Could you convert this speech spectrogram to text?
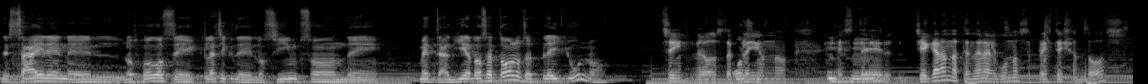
De Siren, los juegos de Classic de Los Simpsons, de Metal Gear, o sea, todos los de Play 1. Sí, los de Play 1. este, llegaron a tener algunos de PlayStation 2,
